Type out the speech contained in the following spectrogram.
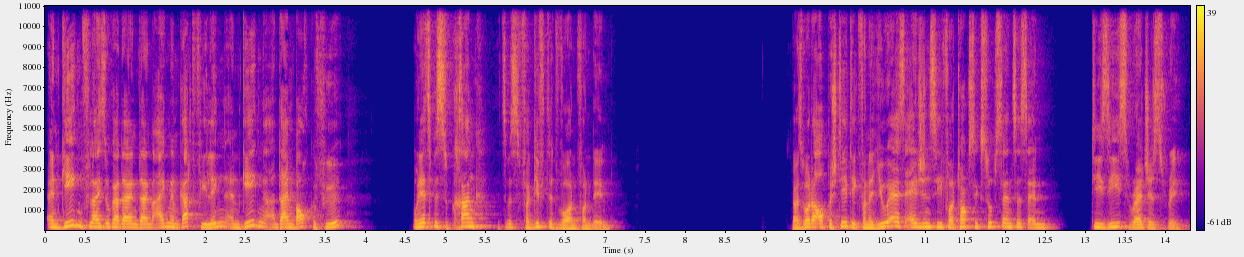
entgegen vielleicht sogar dein, deinem eigenen Gut-Feeling, entgegen deinem Bauchgefühl, und jetzt bist du krank. Jetzt bist du vergiftet worden von denen. Das wurde auch bestätigt von der US Agency for Toxic Substances and Disease Registry.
